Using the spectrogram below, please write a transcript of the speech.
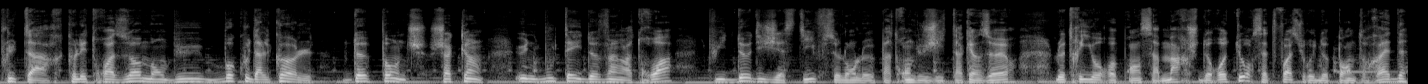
plus tard que les trois hommes ont bu beaucoup d'alcool, deux punch chacun, une bouteille de vin à trois, puis deux digestifs selon le patron du gîte. À 15 heures, le trio reprend sa marche de retour, cette fois sur une pente raide,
